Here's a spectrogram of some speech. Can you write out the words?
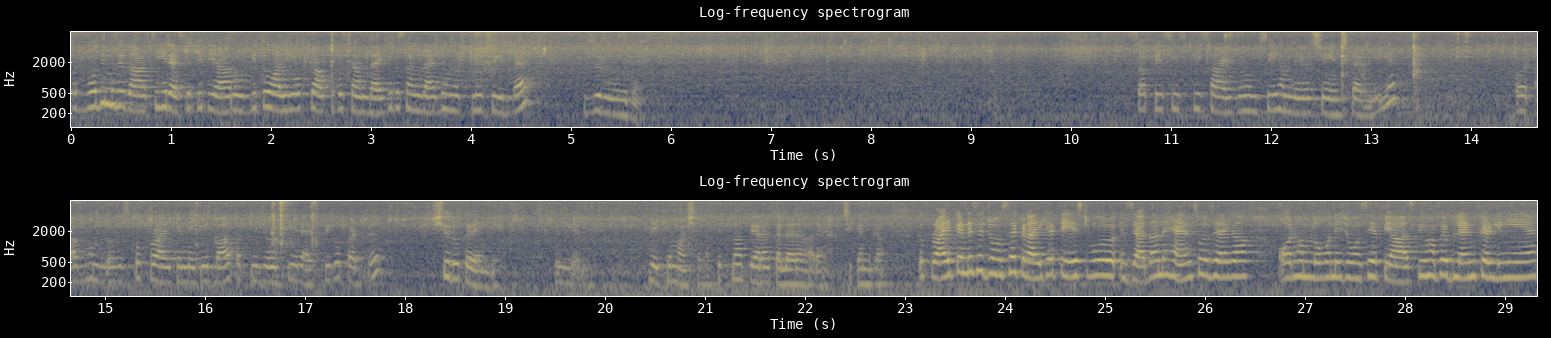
और बहुत ही मज़ेदार सी ये रेसिपी तैयार होगी तो आई होप कि आपको पसंद आएगी पसंद आए तो हम अपनी फीडबैक ज़रूर दें। सब पीसीस की साइज़ हमसे हमने वो चेंज कर ली है। और अब हम लोग इसको फ्राई करने के बाद अपनी जो सी रेसिपी को कट शुरू करेंगे। तो ये देखिए माशाल्लाह कितना प्यारा कलर आ रहा है चिकन का। तो फ्राई करने से जो सा कढ़ाई का टेस्ट वो ज़्यादा इन्हेंस हो जाएगा और हम लोगों ने जो से प्याज भी वहाँ पे ब्लेंड कर लिए हैं।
